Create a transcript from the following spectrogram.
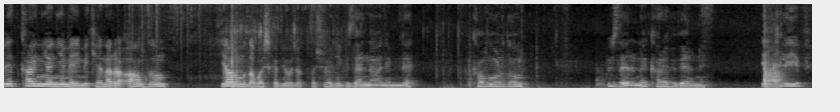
Evet kaynayan yemeğimi kenara aldım. Yağımı da başka bir ocakta şöyle güzel nanemle kavurdum. Üzerine karabiberini ekleyip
